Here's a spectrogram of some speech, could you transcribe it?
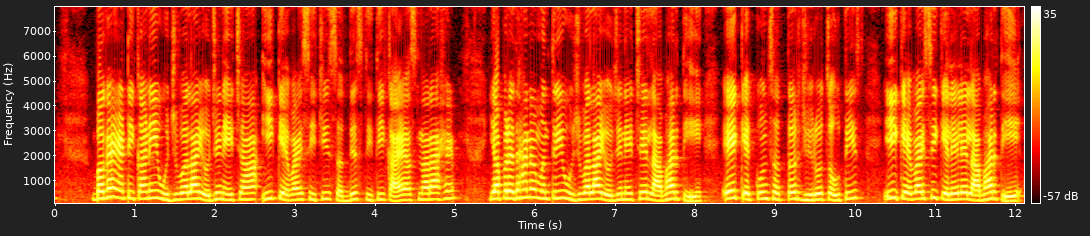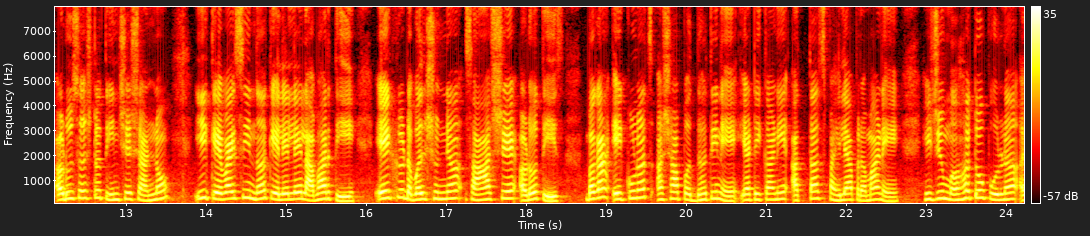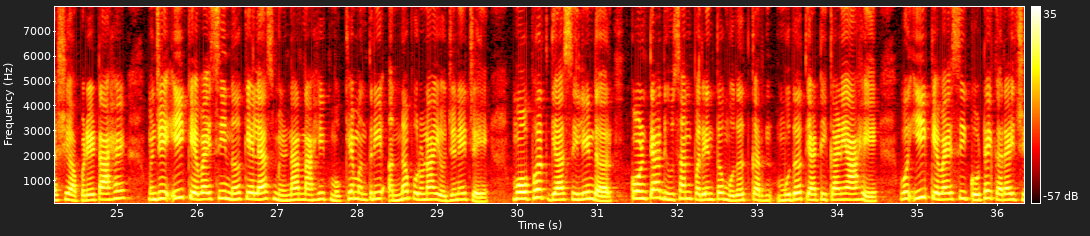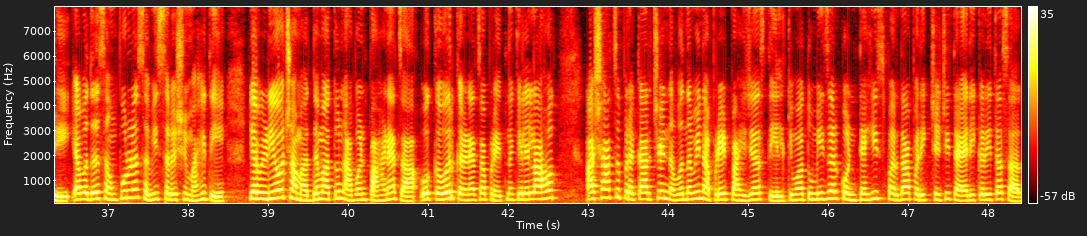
बघा या ठिकाणी उज्ज्वला योजनेच्या ई के वाय सीची सद्यस्थिती काय असणार आहे? या प्रधानमंत्री उज्ज्वला योजनेचे लाभार्थी एक एकोणसत्तर झिरो चौतीस ई के वाय सी केलेले लाभार्थी अडुसष्ट तीनशे शहाण्णव ई के वाय सी न केलेले लाभार्थी एक डबल शून्य सहाशे अडोतीस बघा एकूणच अशा पद्धतीने या ठिकाणी आत्ताच पाहिल्याप्रमाणे ही जी महत्त्वपूर्ण अशी अपडेट आहे म्हणजे ई के वाय सी न केल्यास मिळणार नाहीत मुख्यमंत्री अन्नपूर्णा योजनेचे मोफत गॅस सिलेंडर कोणत्या दिवसांपर्यंत मुदत कर मुदत या ठिकाणी आहे व ई के वाय सी कोठे करायची याबद्दल संपूर्ण सविस्तर अशी माहिती या व्हिडिओच्या माध्यमातून आपण पाहण्याचा व कव्हर करण्याचा प्रयत्न केलेला आहोत. अशाच प्रकारचे नवनवीन अपडेट पाहिजे असतील किंवा तुम्ही जर कोणत्याही स्पर्धा परीक्षेची तयारी करीत असाल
